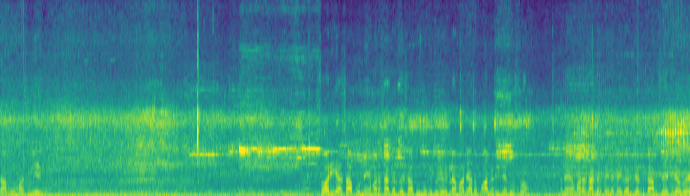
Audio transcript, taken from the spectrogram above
સાપુરમાં છીએ. સોરી યાર, સાપુર નહીં, અમારા સાગરભાઈ સાપુરનું કીધું હતું એટલા માટે આ તો પાલડી છે દોસ્તો. અને અમારા સાગરભાઈને કંઈક અર્જન્ટ કામ છે, એટલે હવે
